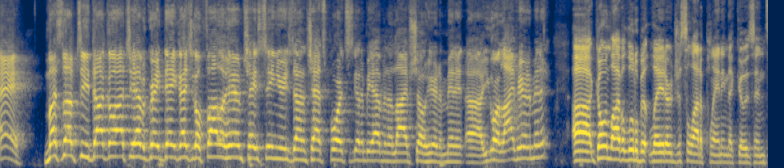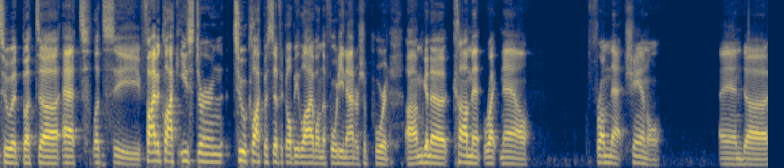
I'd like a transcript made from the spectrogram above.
Hey, much love to you, Doc. Go out. You have a great day, guys. You go follow him, Chase Senior. He's down in Chat Sports. He's going to be having a live show here in a minute. Uh, you going live here in a minute? Uh, going live a little bit later, just a lot of planning that goes into it. But uh, at, let's see, 5 o'clock Eastern, 2 o'clock Pacific, I'll be live on the 49ers report. Uh, I'm going to comment right now from that channel. And uh,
